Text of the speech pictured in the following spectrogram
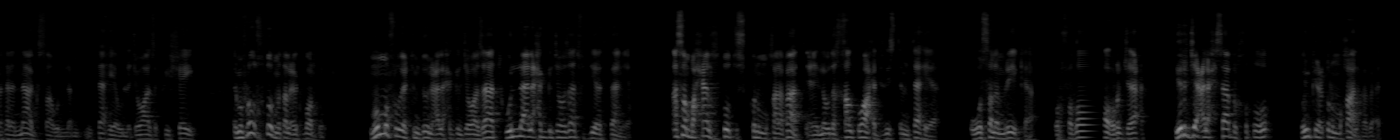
مثلا ناقصة ولا منتهية ولا جوازك في شيء المفروض الخطوط ما يطلع لك بوردنج مو المفروض يعتمدون على حق الجوازات ولا على حق الجوازات في الديرة الثانية. أصلا بأحيان الخطوط تكون مخالفات. يعني لو دخلت واحد فيزته منتهية ووصل أمريكا ورفضوه ورجع يرجع على حساب الخطوط ويمكن يعطون مخالفة بعد.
